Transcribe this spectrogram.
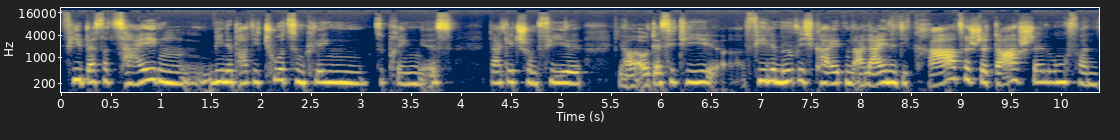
viel besser zeigen, wie eine Partitur zum Klingen zu bringen ist. Da geht schon viel. Ja, Audacity, viele Möglichkeiten. Alleine die grafische Darstellung von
